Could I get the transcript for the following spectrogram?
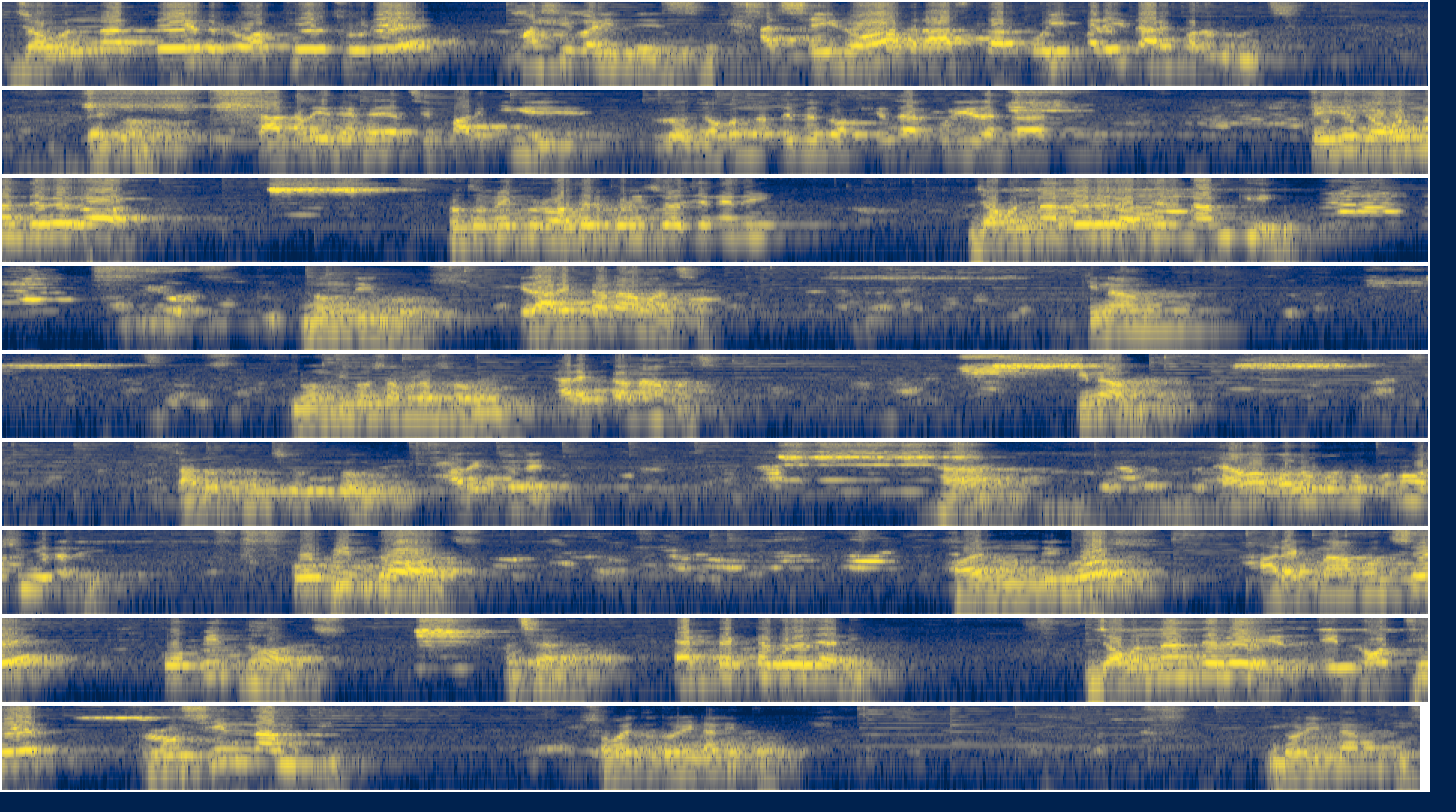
জগন্নাথ দেব রথে চড়ে মাসি বাড়িতে এসেছে। আর সেই রথ রাস্তার ওই পারেই দাঁড় করানো আছে দেখো তাকালেই দেখা যাচ্ছে পার্কিং এ জগন্নাথ দেবের রথকে দাঁড় করিয়ে রাখা আছে। এই যে জগন্নাথ দেবের রথ, প্রথমে একটু রথের পরিচয় জেনে নিই। জগন্নাথ দেবের রথের নাম কি? নন্দী ঘোষ। এর আরেকটা নাম আছে। কি নাম? নন্দী ঘোষ আমরা সবাই। আরেকটা নাম আছে। কি নাম? তাহলে তো হচ্ছে তো আরেকজনের। হ্যাঁ? হ্যাঁ মা, বলো বলো, কোনো অসুবিধা নেই। কপিত ধ্বজ। হয় নন্দী ঘোষ আরেক নাম হচ্ছে কপিত ধ্বজ। আচ্ছা একটা একটা করে জানি। জগন্নাথ দেবের এই রথের রশির নাম কি? সবাই তো দড়ি টানি তো? দড়ির নাম কি?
